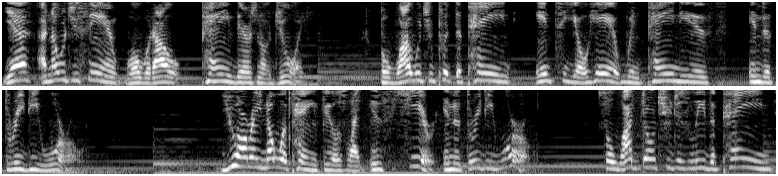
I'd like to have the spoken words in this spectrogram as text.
Yeah, I know what you're saying. Well, without pain, there's no joy. But why would you put the pain into your head when pain is in the 3D world? You already know what pain feels like. It's here in the 3D world. So why don't you just leave the pain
